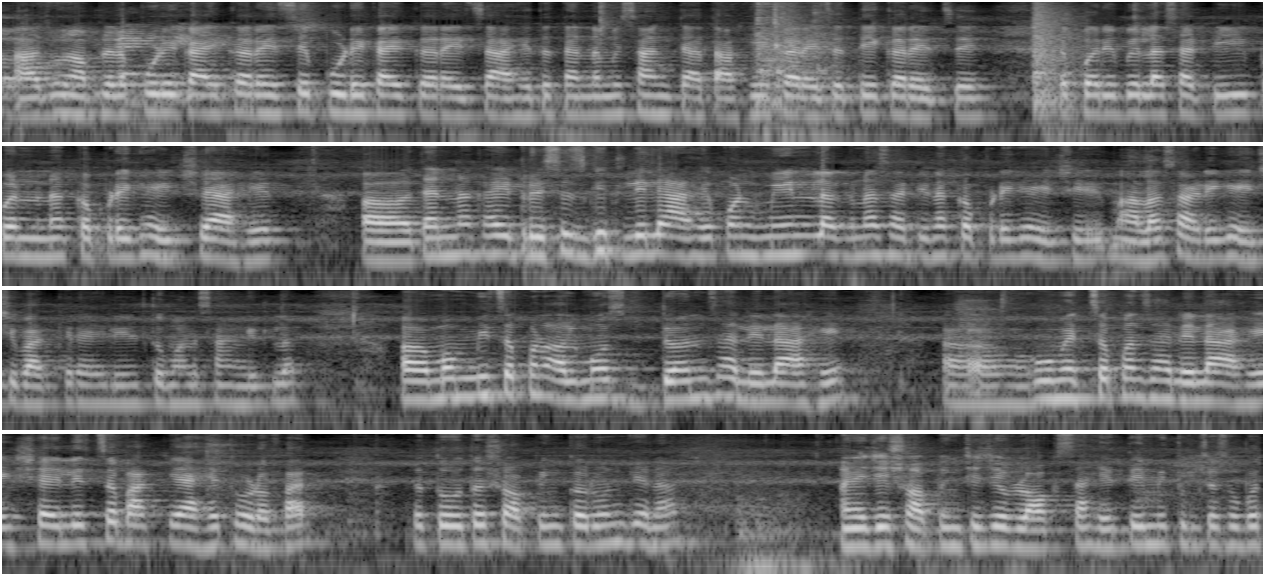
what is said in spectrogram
अजून आपल्याला पुढे काय करायचं पुढे काय करायचं आहे? तर त्यांना मी सांगते आता हे करायचं ते करायचं आहे तर परिबेलासाठी पण ना कपडे घ्यायचे आहेत. त्यांना काही ड्रेसेस घेतलेले आहे पण मेन लग्नासाठी ना कपडे घ्यायचे मला साडी घ्यायची बाकी राहिली तुम्हाला सांगितलं. मम्मीचं पण ऑलमोस्ट डन झालेलं आहे. उमेदचं पण झालेलं आहे. शैलेशचं बाकी आहे थोडंफार. तर तो तर शॉपिंग करून घेणार. आणि जे शॉपिंगचे जे व्लॉग्स आहेत ते मी तुमच्यासोबत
